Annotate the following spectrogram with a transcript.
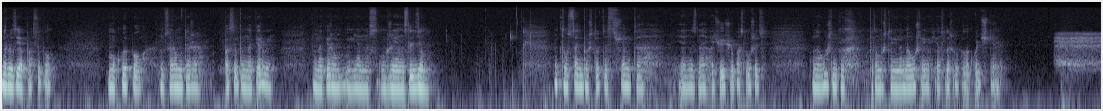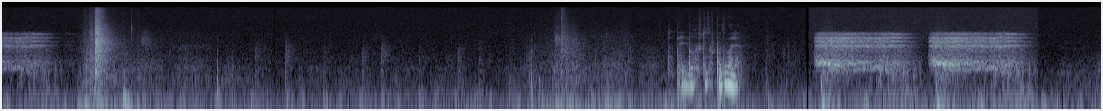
Друзья, посыпал мукой пол на втором этаже. Посыпан на первый, но на первом у меня нас, уже я наследил. Это усадьба что-то с чем-то, я не знаю, хочу еще послушать в наушниках, потому что именно в наушниках я услышал колокольчики. Опять было что-то в подвале.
